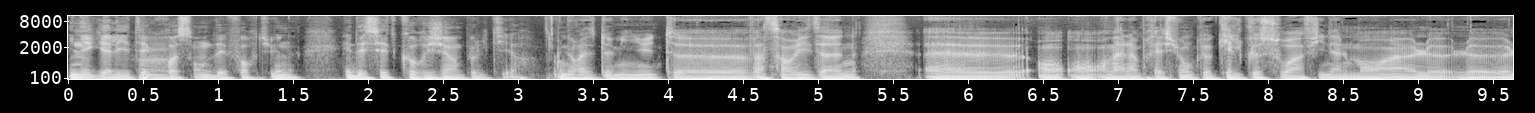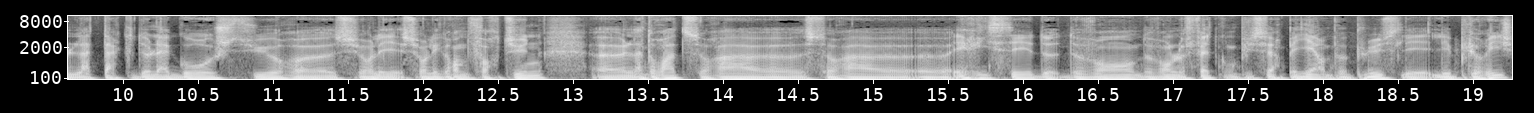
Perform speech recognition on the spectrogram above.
inégalité mmh. croissante des fortunes et d'essayer de corriger un peu le tir. Il nous reste deux minutes. Euh, Vincent Reason, euh, on, a l'impression que quel que soit finalement hein, l'attaque de la gauche sur, euh, sur, les, sur les grandes fortunes, la droite sera, sera hérissée devant, devant le fait qu'on puisse faire payer un peu plus les, les, plus riches.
